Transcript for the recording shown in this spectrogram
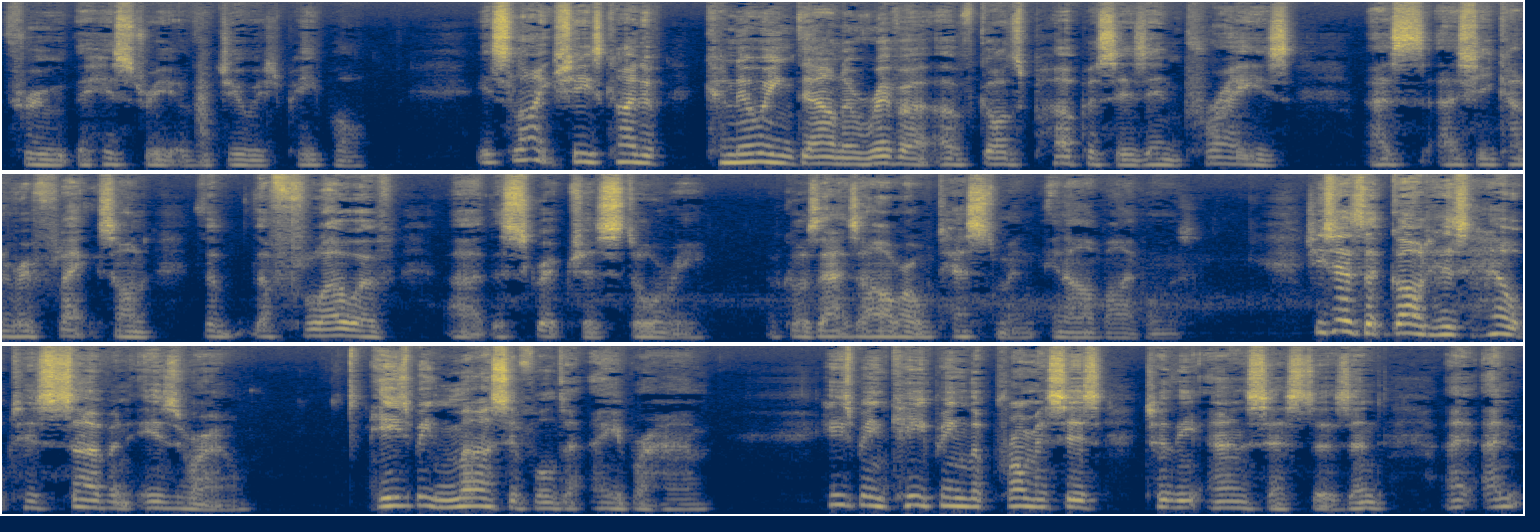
through the history of the Jewish people. It's like she's kind of canoeing down a river of God's purposes in praise as, as she kind of reflects on the, the flow of uh, the scriptures story. Of course, that's our Old Testament in our Bibles. She says that God has helped his servant Israel. He's been merciful to Abraham. He's been keeping the promises to the ancestors and and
